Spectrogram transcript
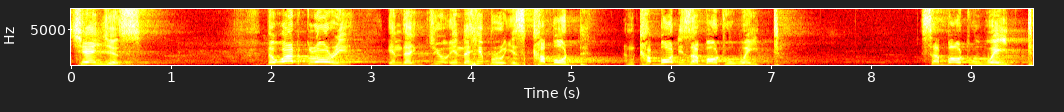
changes. The word glory in the, Jew, in the Hebrew is kabod, and kabod is about weight. It's about weight.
